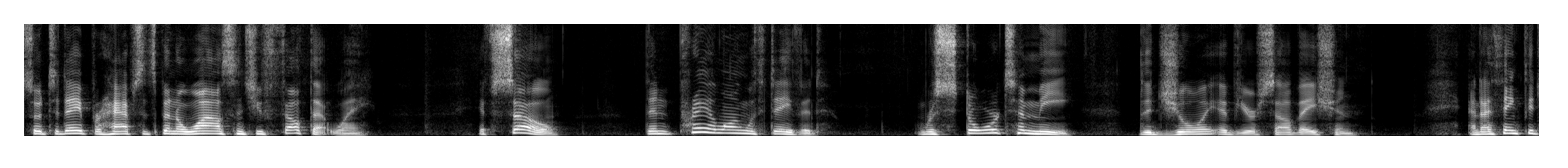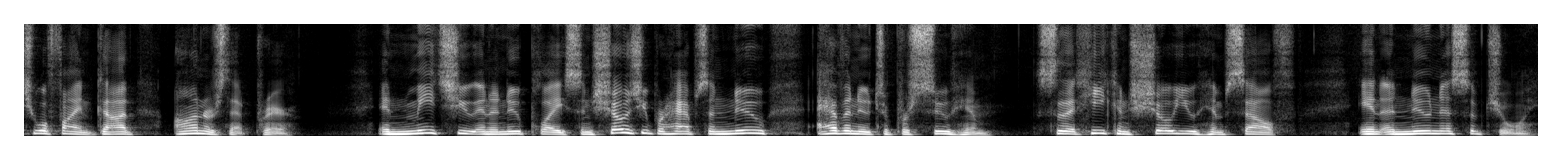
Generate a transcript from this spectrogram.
So today, perhaps it's been a while since you felt that way. If so, then pray along with David Restore to me the joy of your salvation. And I think that you will find God honors that prayer and meets you in a new place and shows you perhaps a new avenue to pursue Him so that He can show you Himself in a newness of joy.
